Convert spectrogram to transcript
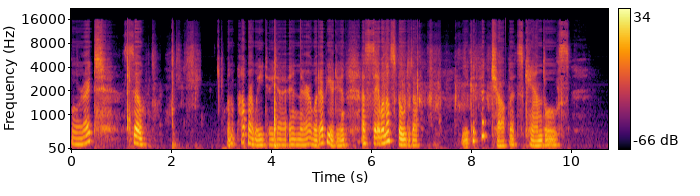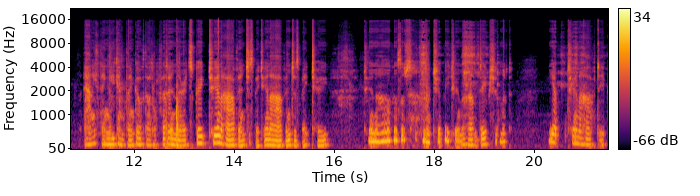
all right so I'm going to pop our wee Duda in there, whatever you're doing. As I say, when that's folded it up, you could fit chocolates, candles, anything you can think of that'll fit in there. It's good two and a half inches by two and a half inches by two. Two and a half, is it? It should be two and a half deep, shouldn't it? Yep, two and a half deep.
